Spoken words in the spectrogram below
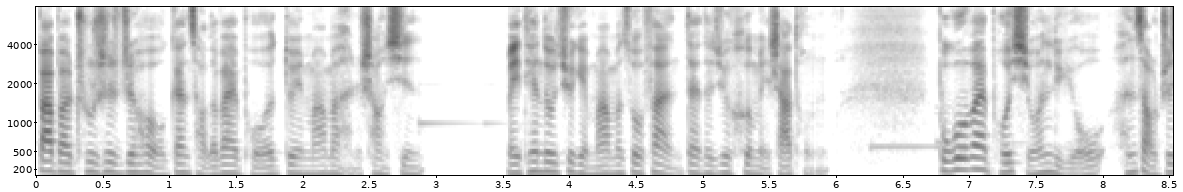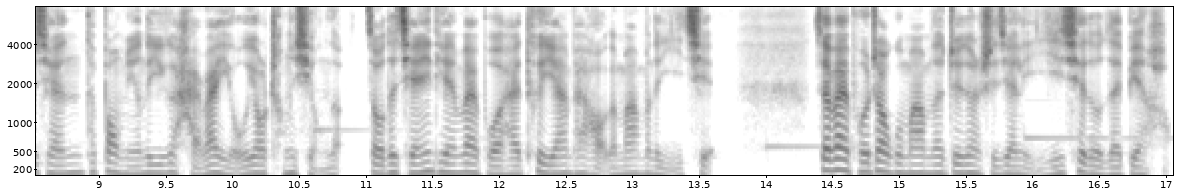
爸爸出事之后，甘草的外婆对妈妈很上心，每天都去给妈妈做饭，带她去喝美沙酮。不过外婆喜欢旅游，很早之前她报名的一个海外游要成行了。走的前一天，外婆还特意安排好了妈妈的一切。在外婆照顾妈妈的这段时间里，一切都在变好。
